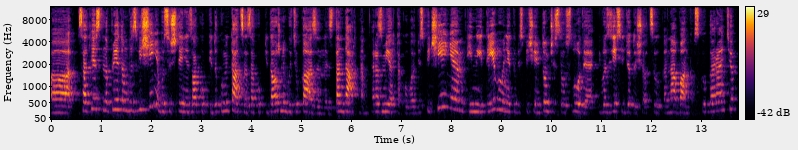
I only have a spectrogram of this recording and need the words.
А, соответственно, при этом в извещении об осуществлении закупки, документация закупки должны быть указаны стандартно размер такого обеспечения, иные требования к обеспечению, в том числе условия, и вот здесь идет еще отсылка на банковскую гарантию.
